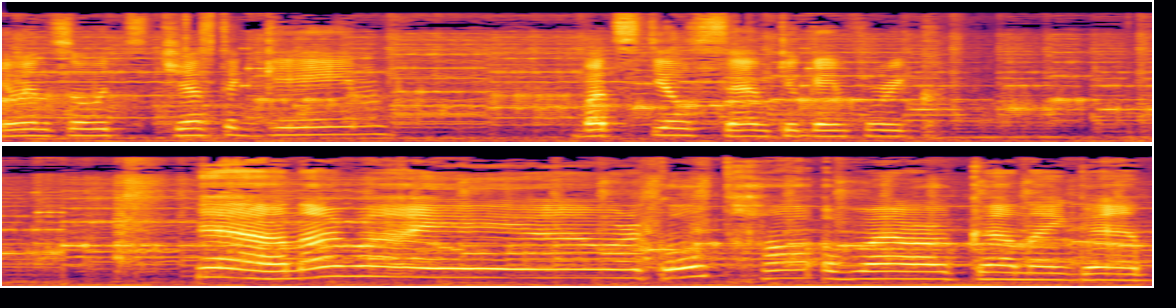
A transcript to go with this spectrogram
Even though it's just a game but still thank you Game Freak. Yeah now I uh, recalled how where can I get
